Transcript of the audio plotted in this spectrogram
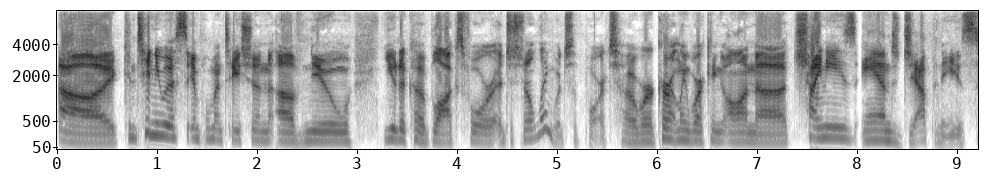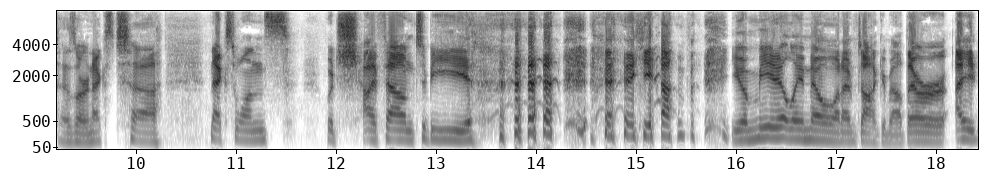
uh, continuous implementation of new Unicode blocks for additional language support. Uh, we're currently working on uh, Chinese and Japanese as our next uh, next ones which I found to be yeah, you immediately know what I'm talking about. There were I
